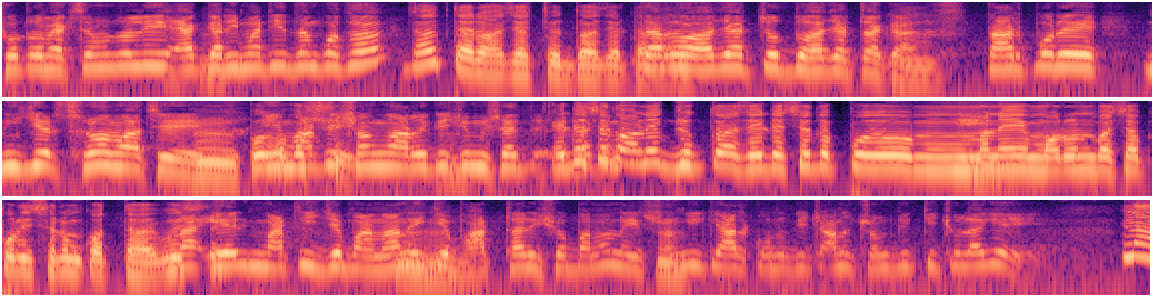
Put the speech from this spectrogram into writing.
ছোট ম্যাক্সিমাম মতন এক গাড়ি মাটির দাম কত? ওই তেরো হাজার চোদ্দ হাজার টাকা। তেরো হাজার চোদ্দ হাজার টাকা। তারপরে নিজের শ্রম আছে। এই মাটির সঙ্গে আরও কিছু মিশাই এটার সাথে অনেক যুক্ত আছে এটার সাথে মানে মরণ বাসা পরিশ্রম করতে হয় না এর মাটি যে বানান এই যে ভাট্টার এইসব বানান এর সঙ্গে কি আর কোনো কিছু আনুষঙ্গিক কিছু লাগে? না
